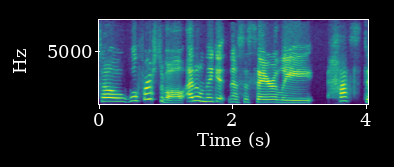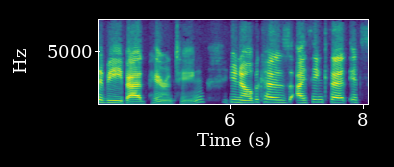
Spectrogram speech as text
So, well, first of all, I don't think it necessarily has to be bad parenting, you know, because I think that it's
